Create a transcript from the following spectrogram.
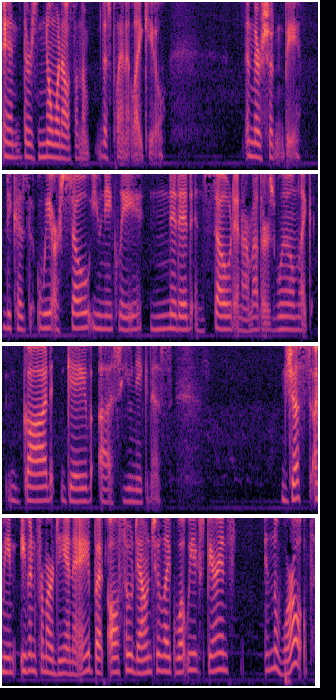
And there's no one else on the, this planet like you. And there shouldn't be because we are so uniquely knitted and sewed in our mother's womb. Like God gave us uniqueness. Just, I mean, even from our DNA, but also down to like what we experience in the world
